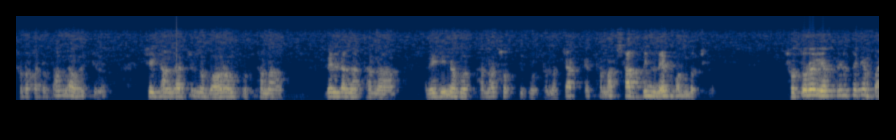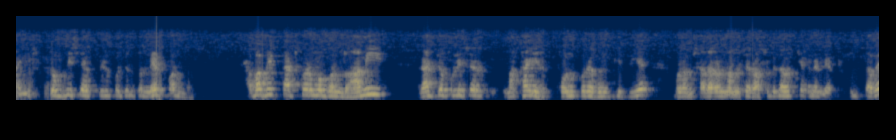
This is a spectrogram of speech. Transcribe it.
ছোটখাটো দাঙ্গা হয়েছিল। সেই দাঙ্গার জন্য বহরমপুর থানা, বেলডাঙ্গা থানা, রেজিনগর থানা, শক্তিপুর থানা, চারটে থানা সাত দিন নেট বন্ধ ছিল। সতেরোই এপ্রিল থেকে বাইশ, চব্বিশে এপ্রিল পর্যন্ত নেট বন্ধ। স্বাভাবিক কাজকর্ম বন্ধ। আমি রাজ্য পুলিশের মাথায় ফোন করে হুমকি দিয়ে বললাম, সাধারণ মানুষের অসুবিধা হচ্ছে, এখানে নেট খুলতে হবে।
